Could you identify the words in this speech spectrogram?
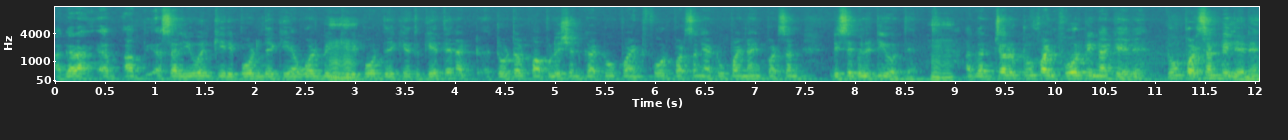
अगर अब अब सर यूएन की रिपोर्ट देखे या वर्ल्ड बैंक की रिपोर्ट देखे तो कहते हैं ना टोटल पॉपुलेशन का 2.4 परसेंट या 2.9 परसेंट डिसेबिलिटी होते हैं। अगर चलो 2.4 भी ना कह लें 2 परसेंट भी ले लें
